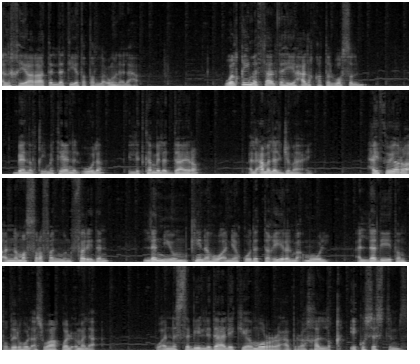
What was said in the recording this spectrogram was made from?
الخيارات التي يتطلعون لها. والقيمة الثالثة هي حلقة الوصل بين القيمتين الأولى اللي تكمل الدائرة العمل الجماعي حيث يرى أن مصرفا منفردا لن يمكنه أن يقود التغيير المأمول الذي تنتظره الأسواق والعملاء وأن السبيل لذلك يمر عبر خلق ecosystems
